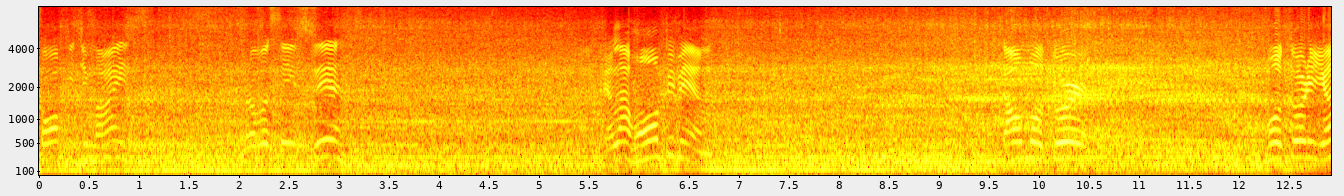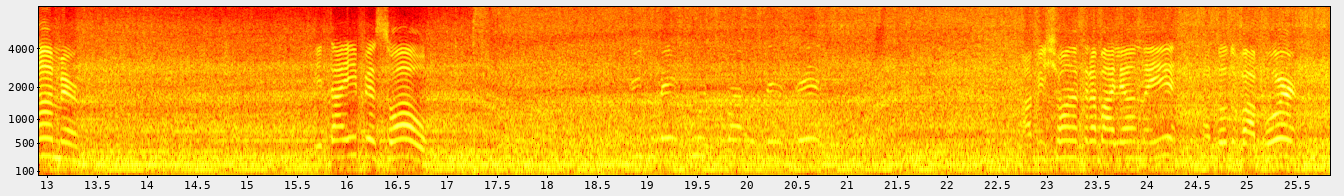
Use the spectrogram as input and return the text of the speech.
top demais para vocês ver. Ela rompe mesmo. Tá o motor motor Yammer. E tá aí, pessoal. Vídeo bem curto para vocês verem. A bichona trabalhando aí a todo vapor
